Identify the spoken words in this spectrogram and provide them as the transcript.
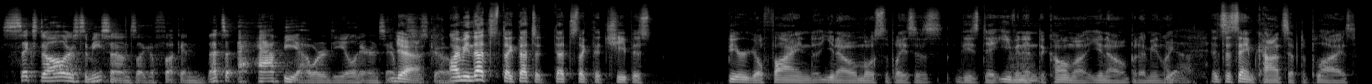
Six dollars to me sounds like a fucking that's a happy hour deal here in San Yeah, Francisco. I mean that's like that's a that's like the cheapest beer you'll find, you know, most of the places these days, even in Tacoma, you know. But I mean, like Mm-hmm. Yeah. it's the same concept applies.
